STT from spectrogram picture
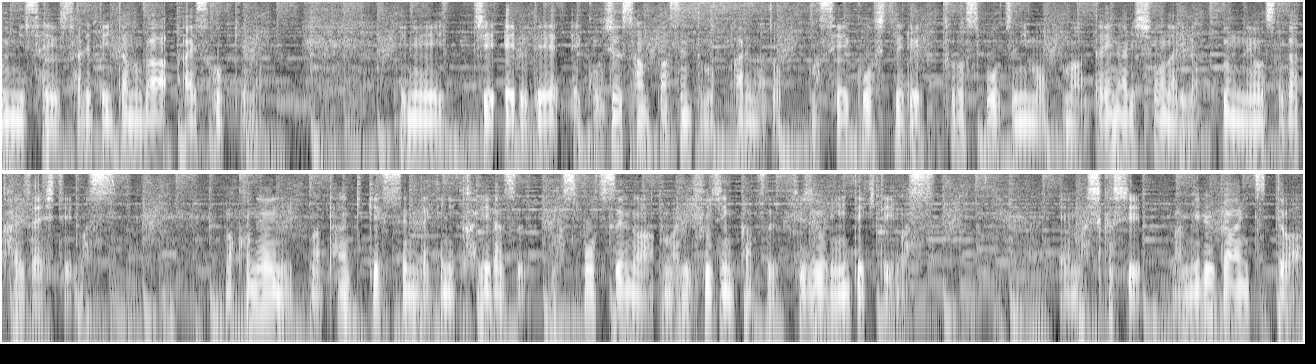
運に左右されていたのがアイスホッケーの NHL で53%もあるなど、まあ、成功しているプロスポーツにも、まあ、大なり小なりの運の要素が介在しています、まあ、このように、ま短期決戦だけに限らず、まスポーツというのは、ま理不尽かつ不条理にできています。えまあしかし、まあ見る側にとっては、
